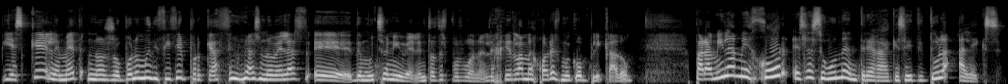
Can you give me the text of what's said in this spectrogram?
y es que Lemet nos lo pone muy difícil porque hace unas novelas de mucho nivel. Entonces, pues bueno, elegir la mejor es muy complicado. Para mí la mejor es la segunda entrega, que se titula Alex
